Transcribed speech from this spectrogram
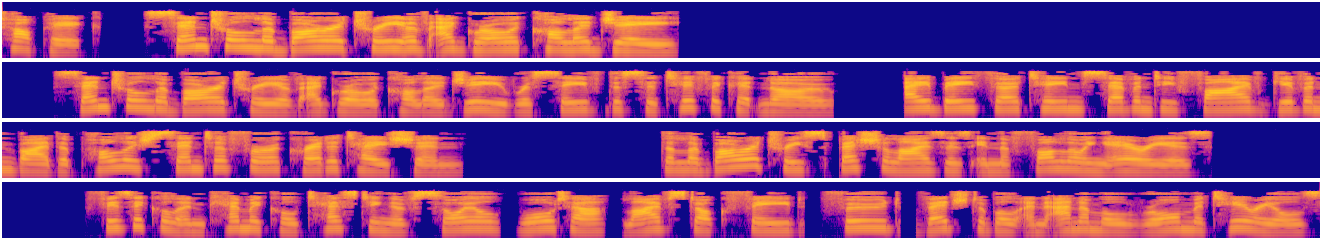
Topic: Central Laboratory of Agroecology. Central Laboratory of Agroecology received the certificate No. AB 1375 given by the Polish Center for Accreditation. The laboratory specializes in the following areas. Physical and chemical testing of soil, water, livestock feed, food, vegetable and animal raw materials.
